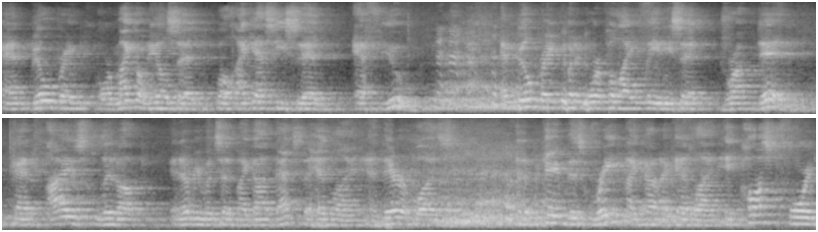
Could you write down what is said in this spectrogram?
And Bill Brink, or Mike O'Neill said, well, I guess he said, F you. And Bill Brink put it more politely and he said, drop dead. And eyes lit up and everyone said, my God, that's the headline. And there it was. And it became this great iconic headline. It cost Ford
